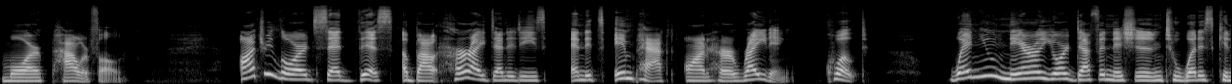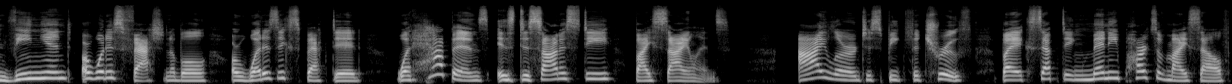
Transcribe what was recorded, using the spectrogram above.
more powerful. Audre Lorde said this about her identities and its impact on her writing. Quote, when you narrow your definition to what is convenient or what is fashionable or what is expected, what happens is dishonesty by silence. I learned to speak the truth by accepting many parts of myself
